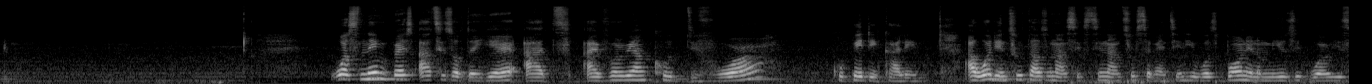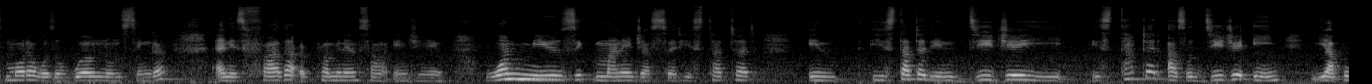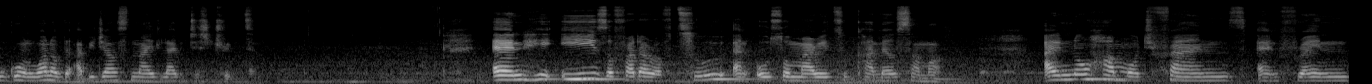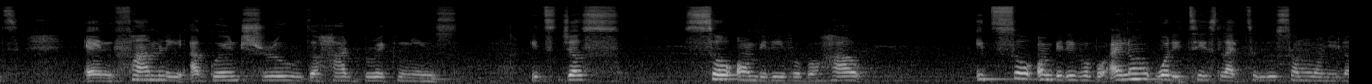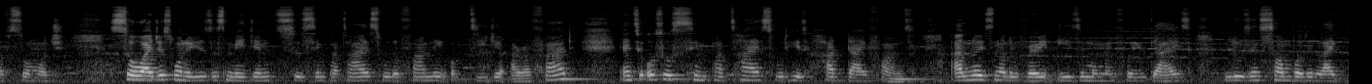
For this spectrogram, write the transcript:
Was named Best Artist of the Year at Ivorian Cote d'Ivoire Coupé-Décalé. Award in 2016 and 2017. He was born in a music world. His mother was a well-known singer and his father a prominent sound engineer. One music manager said he started in he started in DJ he started as a DJ in Yopougon, one of the Abidjan's nightlife district. And he is a father of two and also married to Kamel Sama. I know how much fans and friends and family are going through the heartbreak news. It's just so unbelievable how it's so unbelievable. I know what it is like to lose someone you love so much. So I just want to use this medium to sympathize with the family of DJ Arafat and to also sympathize with his hard die fans. I know it's not a very easy moment for you guys losing somebody like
